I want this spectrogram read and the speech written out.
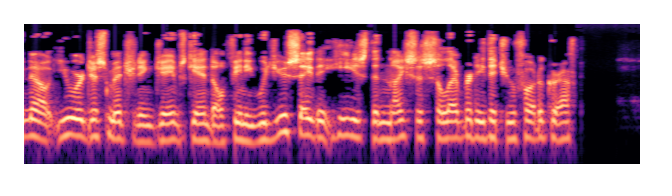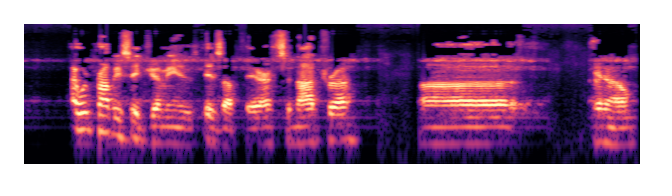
Now, you were just mentioning James Gandolfini. Would you say that he's the nicest celebrity that you photographed? I would probably say Jimmy is, is up there. Sinatra, uh, you know,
